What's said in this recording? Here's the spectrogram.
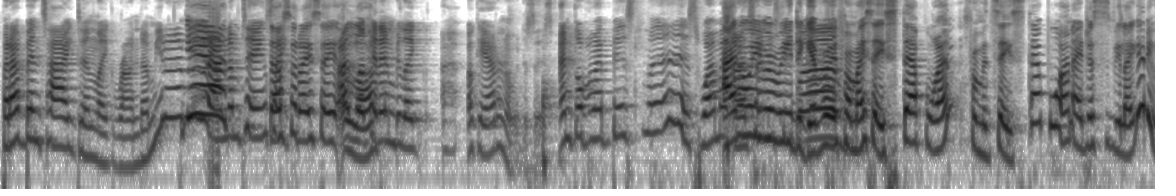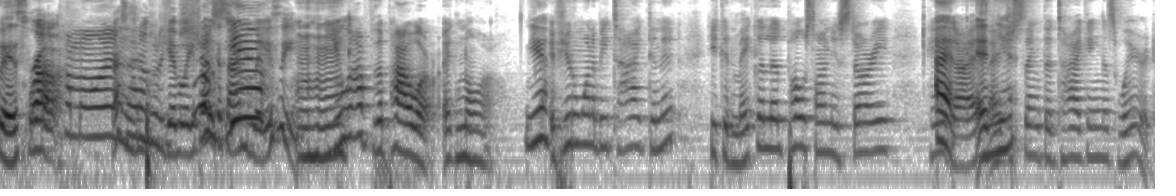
But I've been tagged in like random, you know what I mean? Yeah, mean? Random things. that's like, what I say a I look at it and be like, "Ah, okay, I don't know what this is, and go by my business. Why am I? I don't even read the giveaway from I say step one. From it say step one, I just be like, anyways. Bruh. Come on. That's how I don't do the giveaway Just- because I'm yeah. lazy. You have the power. Ignore. Yeah. If you don't want to be tagged in it, he could make a little post on your story. Hey And- guys, and I yeah. just think the tagging is weird.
